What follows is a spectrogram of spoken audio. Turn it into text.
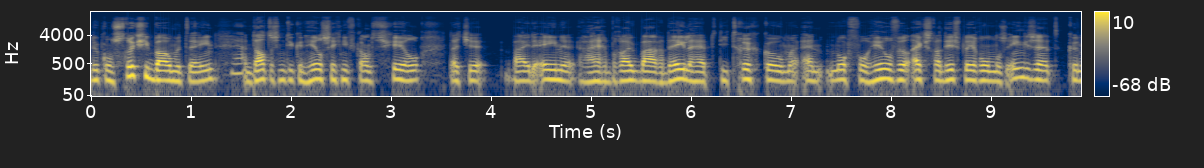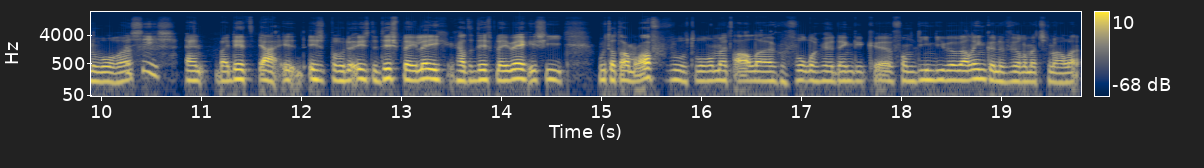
de constructiebouw meteen. Ja. En dat is natuurlijk een heel significant verschil. Dat je bij de ene herbruikbare delen hebt die terugkomen en nog voor heel veel extra displayrondes ingezet kunnen worden. Precies. En bij dit, ja, is, het product, is de display leeg, gaat de display weg, is die, moet dat allemaal afgevoerd worden met alle gevolgen, denk ik, eh, van dien die we wel in kunnen vullen met z'n allen.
